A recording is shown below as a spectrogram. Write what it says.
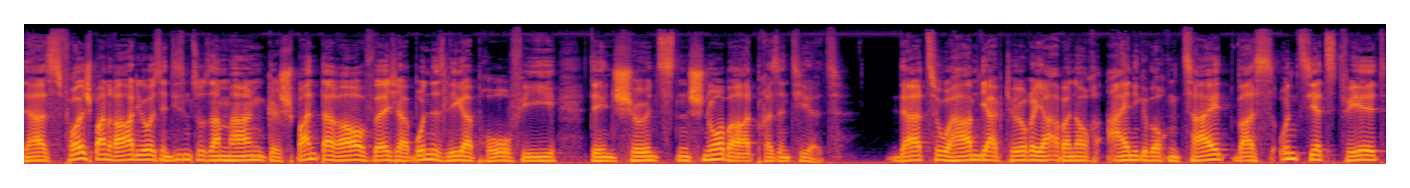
Das Vollspannradio ist in diesem Zusammenhang gespannt darauf, welcher Bundesliga-Profi den schönsten Schnurrbart präsentiert. Dazu haben die Akteure ja aber noch einige Wochen Zeit. Was uns jetzt fehlt,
